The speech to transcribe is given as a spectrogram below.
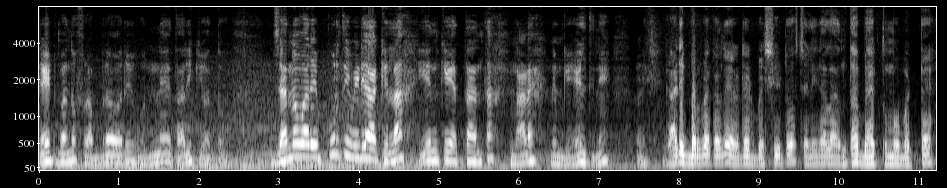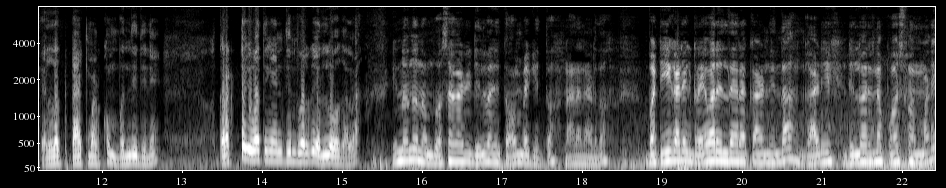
ಡೇಟ್ ಬಂದು ಫೆಬ್ರವರಿ ಒಂದನೇ ತಾರೀಕು ಇವತ್ತು. ಜನವರಿ ಪೂರ್ತಿ ವಿಡಿಯೋ ಹಾಕಿಲ್ಲ. ಏನಕ್ಕೆ ಎತ್ತ ಅಂತ ನಾಳೆ ನಿಮಗೆ ಹೇಳ್ತೀನಿ. ನೋಡಿ, ಗಾಡಿಗೆ ಬರಬೇಕಂದ್ರೆ ಎರಡೆರಡು ಬೆಡ್ಶೀಟು ಚಳಿಗಾಲ ಅಂತ ಬ್ಯಾಗ್ ತುಂಬ ಬಟ್ಟೆ, ಎಲ್ಲ ಪ್ಯಾಕ್ ಮಾಡ್ಕೊಂಡು ಬಂದಿದ್ದೀನಿ. ಕರೆಕ್ಟಾಗಿ ಇವತ್ತಿಗೆ ಎಂಟು ದಿನದವರೆಗೂ ಎಲ್ಲೂ ಹೋಗಲ್ಲ. ಇನ್ನೊಂದು ನಮ್ಮದು ಹೊಸ ಗಾಡಿ ಡೆಲಿವರಿ ತೊಗೊಬೇಕಿತ್ತು ನಾಳೆ ನಾಡ್ದು. ಬಟ್ ಈ ಗಾಡಿಗೆ ಡ್ರೈವರ್ ಇಲ್ಲದೆ ಇರೋ ಕಾರಣದಿಂದ ಗಾಡಿ ಡೆಲಿವರಿನ ಪೋಸ್ಟ್ಪೋನ್ ಮಾಡಿ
